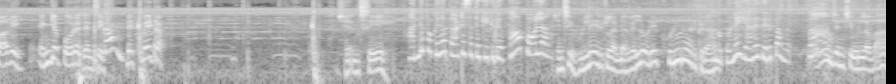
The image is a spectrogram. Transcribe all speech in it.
பாவி எங்க போற ஜென்சி. டேய் வெயிட்ரா ஜென்சி. அந்த பக்கம் தான் பாட்டு சத்தம் கேக்குது. வா போலாம். ஜென்சி உள்ளே இருக்கலாம்டா. வெளில ஒரே குளிரா இருக்குடா. அங்க போனா யாராவது இருப்பாங்க. வா. வா ஜென்சி உள்ள வா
